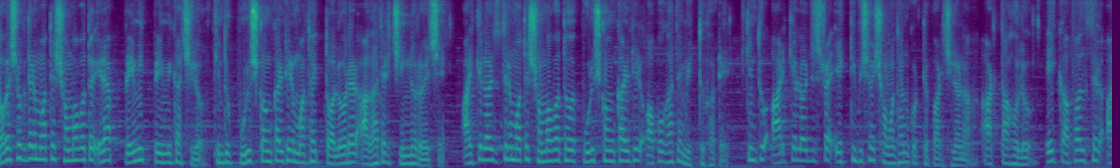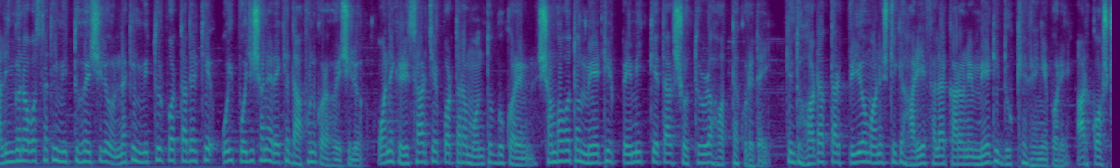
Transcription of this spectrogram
গবেষকদের মতে সম্ভবত এরা প্রেমিক প্রেমিকা ছিল, কিন্তু পুরুষ কঙ্কালটির মাথায় তলোয়ারের আঘাতের চিহ্ন রয়েছে। আর্কিওলজিস্টদের মতে সম্ভবত পুরুষ কঙ্কালটির অপঘাতে মৃত্যু ঘটে। কিন্তু আর্কিওলজিস্টরা একটি বিষয় সমাধান করতে পারছিল না, আর তা হলো, এই কাপালসের আলিঙ্গন অবস্থাতেই মৃত্যু হয়েছিল নাকি মৃত্যুর পর তাদেরকে ওই পজিশনে রেখে দাফন করা হয়েছিল। অনেক রিসার্চের পর তারা মন্তব্য করেন, সম্ভবত মেয়েটির প্রেমিককে তার শত্রুরা হত্যা করে দেয়। কিন্তু হঠাৎ তার প্রিয় মানুষটিকে হারিয়ে ফেলার কারণে মেয়েটি দুঃখে ভেঙে পড়ে, আর কষ্ট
